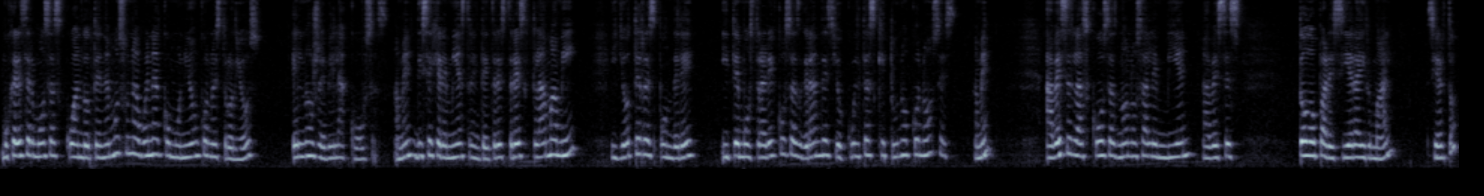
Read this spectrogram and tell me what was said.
Mujeres hermosas, cuando tenemos una buena comunión con nuestro Dios, Él nos revela cosas. Amén. Dice Jeremías 33:3, clama a mí y yo te responderé y te mostraré cosas grandes y ocultas que tú no conoces. Amén. A veces las cosas no nos salen bien, a veces todo pareciera ir mal, ¿cierto?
